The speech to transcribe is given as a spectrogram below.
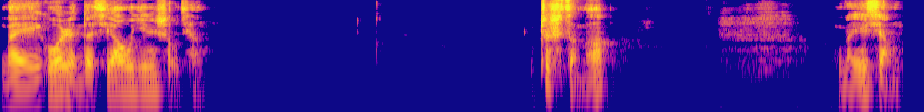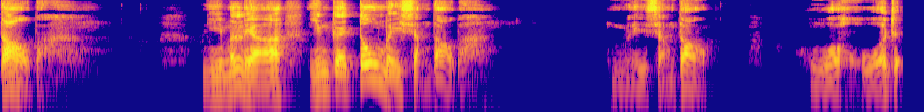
美国人的消音手枪。这是怎么？没想到吧？你们俩应该都没想到吧？没想到我活着。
